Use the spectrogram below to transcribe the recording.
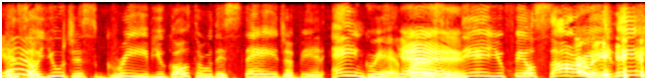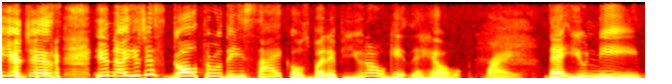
and so you just grieve. You go through this stage of being angry at first, and then you feel sorry, Sorry. and then you just, you know, you just go through these cycles. But if you don't get the help Right. that you need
